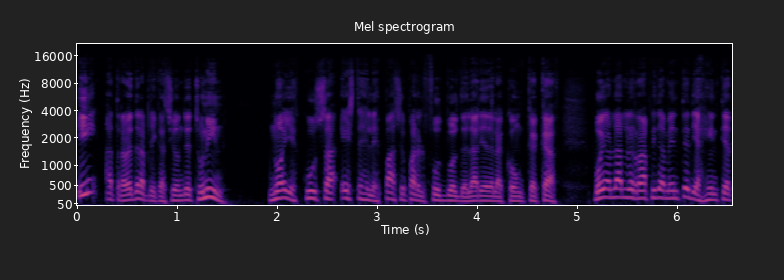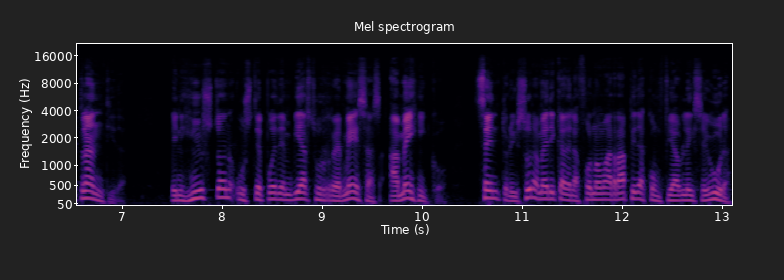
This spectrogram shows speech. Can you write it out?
y a través de la aplicación de TuneIn. No hay excusa, este es el espacio para el fútbol del área de la CONCACAF. Voy a hablarle rápidamente de Agente Atlántida. En Houston usted puede enviar sus remesas a México, Centro y Sudamérica de la forma más rápida, confiable y segura.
